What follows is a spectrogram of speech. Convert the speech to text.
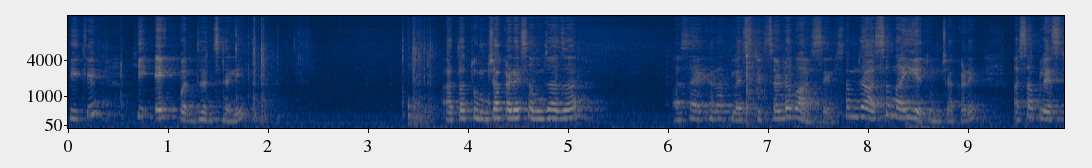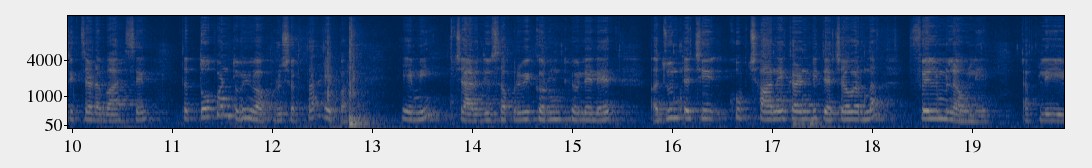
ठीक आहे? ही एक पद्धत झाली. आता तुमच्याकडे समजा जर असा एखादा प्लॅस्टिकचा डबा असेल समजा असं नाही आहे तुमच्याकडे असा प्लॅस्टिकचा डबा असेल तर तो पण तुम्ही वापरू शकता. हे पण हे मी चार दिवसापूर्वी करून ठेवलेले आहेत. अजून त्याची खूप छान आहे कारण मी त्याच्यावरनं फिल्म लावली आहे. आपली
